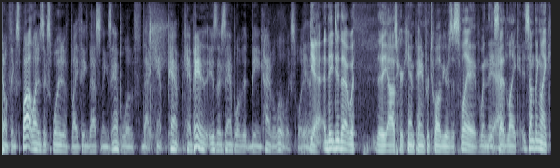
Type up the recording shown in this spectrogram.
don't think Spotlight is exploitive, but I think that's an example of that camp- pam- campaign is an example of it being kind of a little exploitive. Yeah, and they did that with the Oscar campaign for 12 Years a Slave when they Yeah. said like something like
